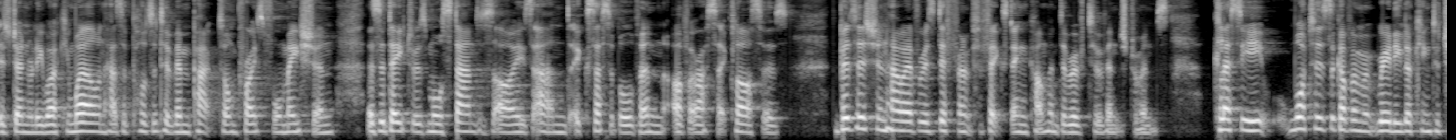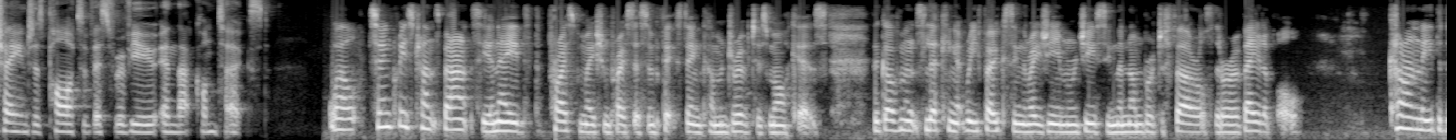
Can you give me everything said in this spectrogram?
is generally working well and has a positive impact on price formation as the data is more standardized and accessible than other asset classes. Position, however, is different for fixed income and derivative instruments. Kelesi, what is the government really looking to change as part of this review in that context? Well, to increase transparency and aid the price formation process in fixed income and derivatives markets, the government's looking at refocusing the regime and reducing the number of deferrals that are available. Currently, the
